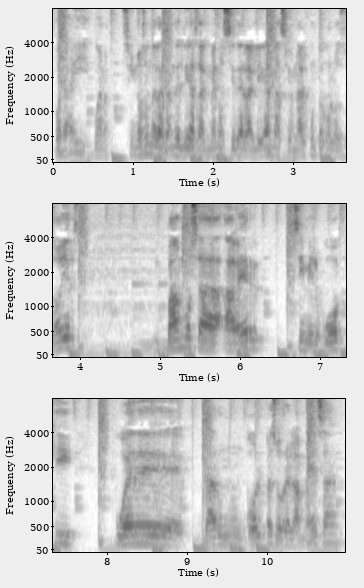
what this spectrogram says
Por ahí, bueno, si no son de las grandes ligas, al menos sí de la Liga Nacional junto con los Dodgers. Vamos a, a ver si Milwaukee puede dar un golpe sobre la mesa.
